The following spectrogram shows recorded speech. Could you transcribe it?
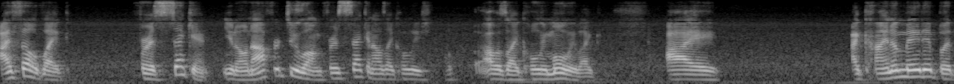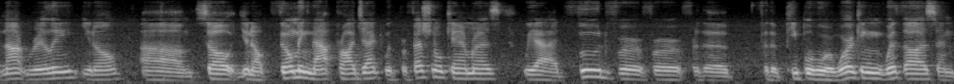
I felt like for a second, you know, not for too long, for a second, I was like, holy, I was like, holy moly, like I, I kind of made it, but not really, you know. Um, so you know, filming that project with professional cameras, we had food for for for the for the people who were working with us, and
